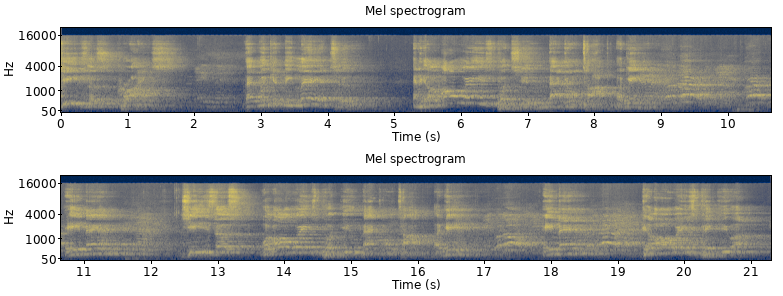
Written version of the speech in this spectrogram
Jesus Christ. That we can be led to. And he'll always put you back on top again. Amen. Jesus will always put you back on top again. Amen. He'll always pick you up,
